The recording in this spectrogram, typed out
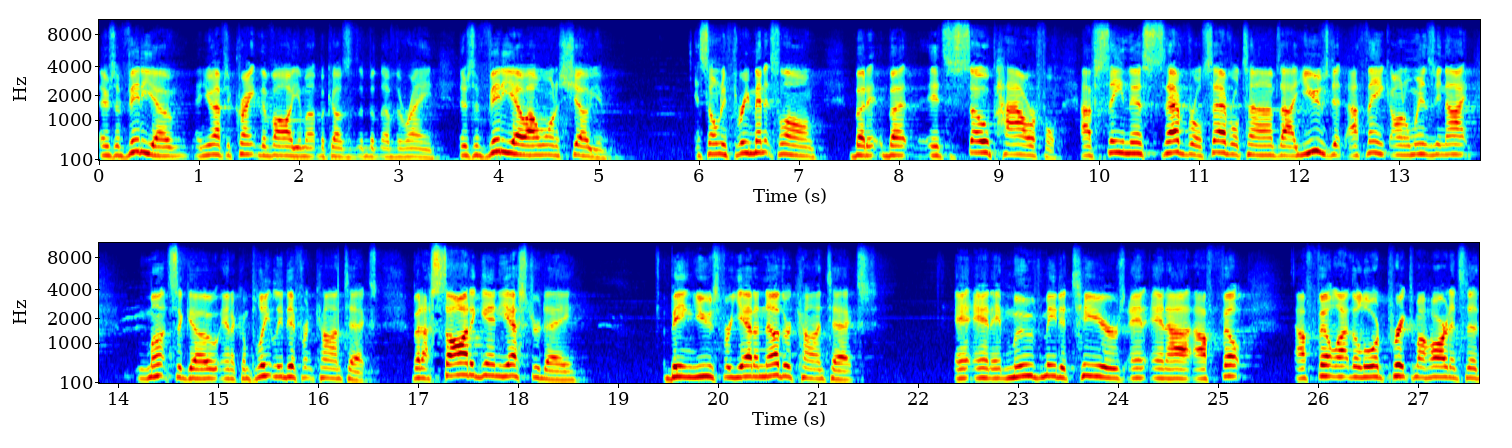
There's a video, and you have to crank the volume up because of the, of the rain. There's a video I want to show you. It's only three minutes long, but, it, but it's so powerful. I've seen this several, several times. I used it, I think, on a Wednesday night months ago in a completely different context. But I saw it again yesterday being used for yet another context, and, and it moved me to tears, and, and I, I, felt, I felt like the Lord pricked my heart and said,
